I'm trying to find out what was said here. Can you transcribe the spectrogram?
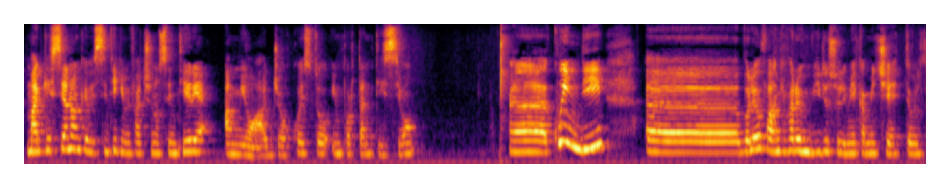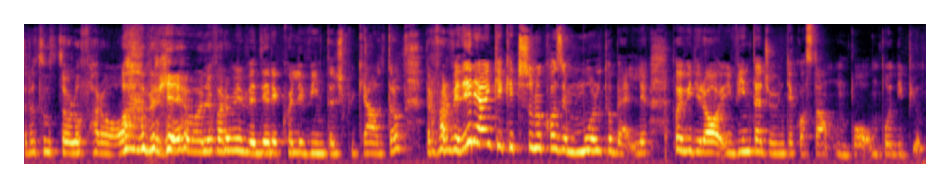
ma che siano anche vestiti che mi facciano sentire a mio agio, questo è importantissimo. Uh, quindi uh, volevo anche fare un video sulle mie camicette, oltretutto lo farò perché voglio farvi vedere quelle vintage più che altro, per far vedere anche che ci sono cose molto belle. Poi vi dirò, il vintage ovviamente costa un po', un po di più. Uh,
